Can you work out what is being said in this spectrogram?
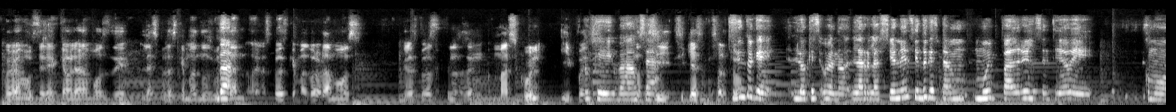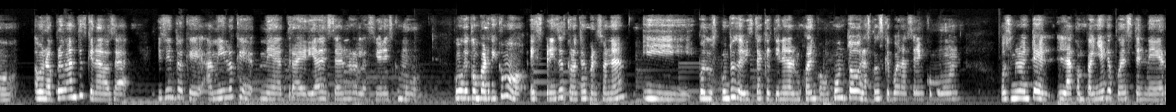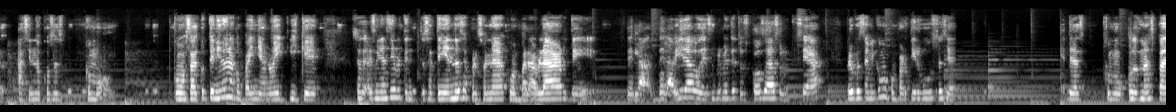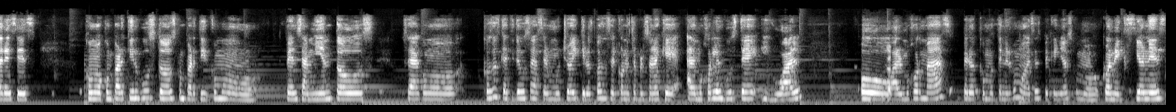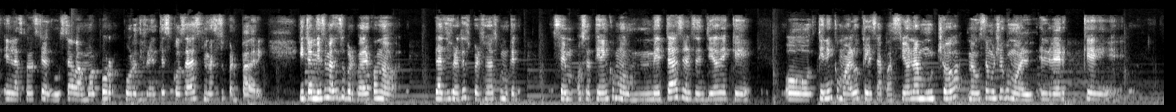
Pero ahora me gustaría que habláramos de las cosas que más nos gustan o de las cosas que más valoramos, de las cosas que nos hacen más cool. Y pues, Ok, va, no o sé sea, si, si quieres empezar tú. siento que lo que, bueno, las relaciones, siento que está muy padre el sentido de, como, bueno, pero antes que nada, o sea, yo siento que a mí lo que me atraería de estar en una relación es como, como que compartir como experiencias con otra persona y pues los puntos de vista que tienen a lo mejor en conjunto, las cosas que pueden hacer en común o simplemente la compañía que puedes tener haciendo cosas como, como o sea, teniendo una compañía, ¿no? Y, y que, o sea, al final siempre, ten- o sea, teniendo esa persona como para hablar de, de, la, de la vida o de simplemente tus cosas o lo que sea, pero pues también como compartir gustos y de las como cosas más padres es como compartir gustos, compartir como pensamientos, o sea, como cosas que a ti te gustan hacer mucho y que los puedas hacer con otra persona que a lo mejor les guste igual o a lo mejor más, pero como tener como esas pequeñas como conexiones en las cosas que les gusta o amor por, por diferentes cosas, se me hace súper padre. Y también se me hace súper padre cuando las diferentes personas como que se, o sea, tienen como metas en el sentido de que o tienen como algo que les apasiona mucho. Me gusta mucho como el, el ver que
